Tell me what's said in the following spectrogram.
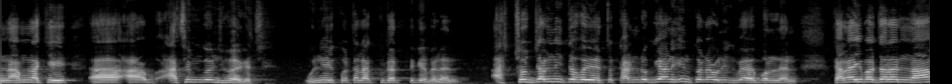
নাম নাকি আসিমগঞ্জ হয়ে গেছে। উনি এই কথাটা কোথার থেকে পেলেন আশ্চর্যান্বিত হয়ে এত কাণ্ডজ্ঞানহীন কথা উনি বললেন? কানাই বাজারের নাম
